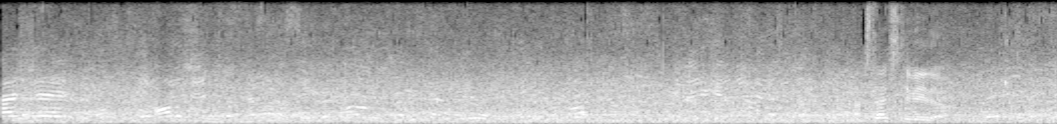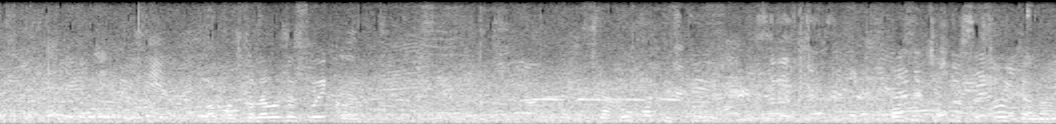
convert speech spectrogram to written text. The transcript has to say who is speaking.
Speaker 1: Kaže
Speaker 2: A šta ćete video?
Speaker 1: Pa pošto ne može slikom. Šta uhvatiš ti? Posjećaš mi se slikama.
